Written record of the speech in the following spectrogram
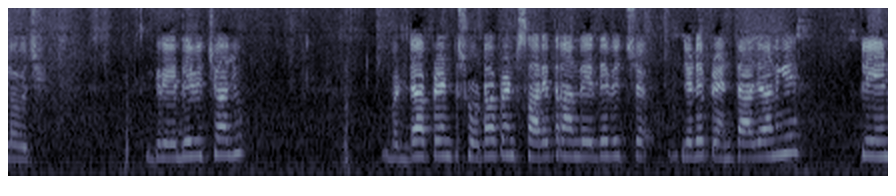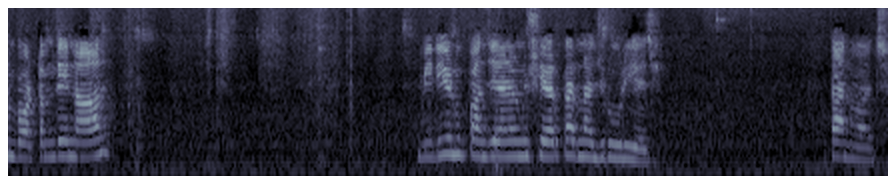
ਲਓ ਜੀ। ਗ੍ਰੇ ਦੇ ਵਿੱਚ ਆ ਜੂ। ਵੱਡਾ ਪ੍ਰਿੰਟ ਛੋਟਾ ਪ੍ਰਿੰਟ ਸਾਰੇ ਤਰ੍ਹਾਂ ਦੇ ਇਹਦੇ ਵਿੱਚ ਜਿਹੜੇ ਪ੍ਰਿੰਟ ਆ ਜਾਣਗੇ। ਪਲੇਨ ਬਾਟਮ ਦੇ ਨਾਲ। ਵੀਡੀਓ ਨੂੰ ਪੰਜ ਜਣਿਆਂ ਨੂੰ ਸ਼ੇਅਰ ਕਰਨਾ ਜ਼ਰੂਰੀ ਹੈ ਜੀ। ਧੰਨਵਾਦ ਜੀ।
